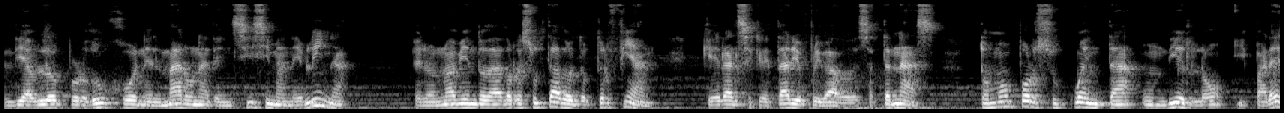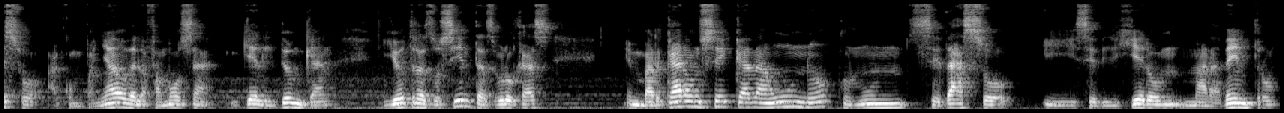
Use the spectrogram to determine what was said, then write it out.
El diablo produjo en el mar una densísima neblina, pero no habiendo dado resultado, el doctor Fian, que era el secretario privado de Satanás, tomó por su cuenta hundirlo y para eso, acompañado de la famosa Gelly Duncan y otras 200 brujas, embarcáronse cada uno con un sedazo y se dirigieron mar adentro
